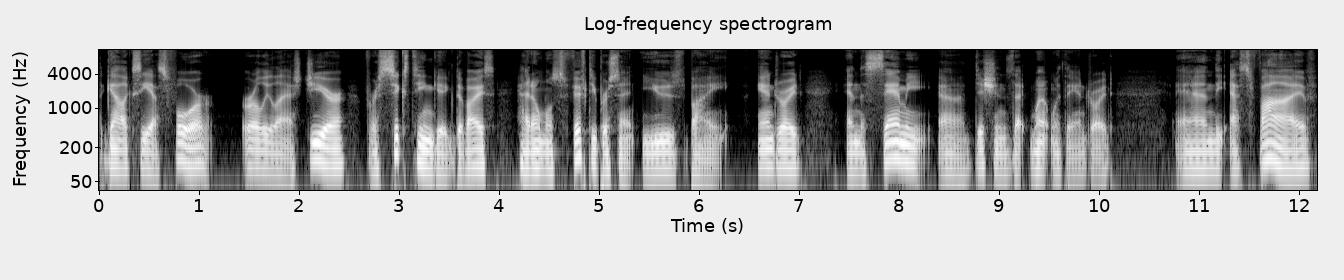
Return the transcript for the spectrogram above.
The Galaxy S4 early last year for a 16 gig device had almost 50% used by Android, and the Sammy uh, additions that went with Android, and the S5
